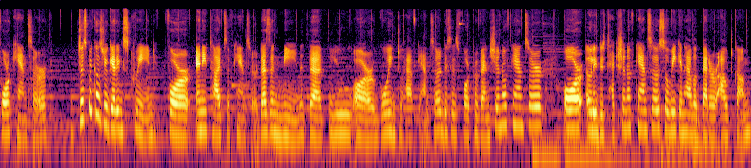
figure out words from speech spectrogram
for cancer. Just because you're getting screened for any types of cancer doesn't mean that you are going to have cancer. This is for prevention of cancer or early detection of cancer so we can have a better outcome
